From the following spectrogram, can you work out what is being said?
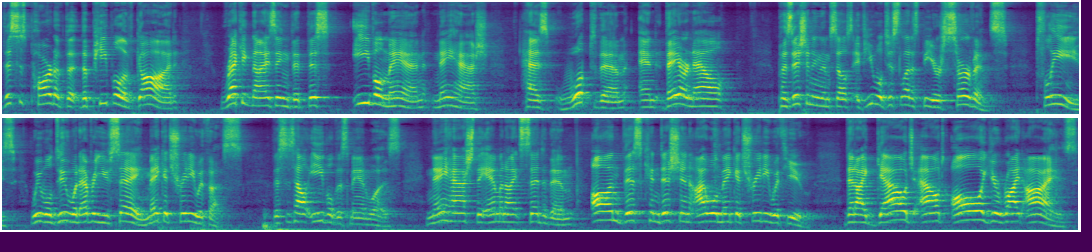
this is part of the, the people of God recognizing that this evil man, Nahash, has whooped them, and they are now positioning themselves if you will just let us be your servants, please, we will do whatever you say. Make a treaty with us. This is how evil this man was. Nahash the Ammonite said to them, On this condition I will make a treaty with you, that I gouge out all your right eyes,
